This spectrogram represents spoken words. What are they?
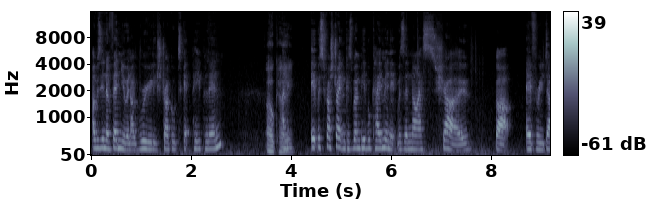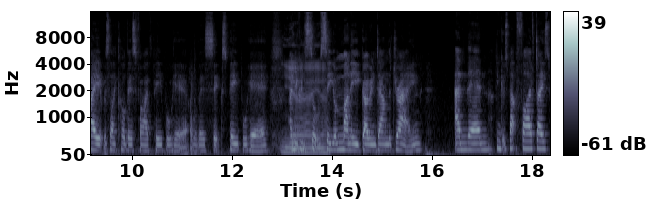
I was in a venue and I really struggled to get people in Okay. it was frustrating because when people came in, it was a nice show, but every day it was like, oh, there's five people here, oh, there's six people here, and you Yeah, sort of yeah. see your money going down the drain. And then I think it was about five days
